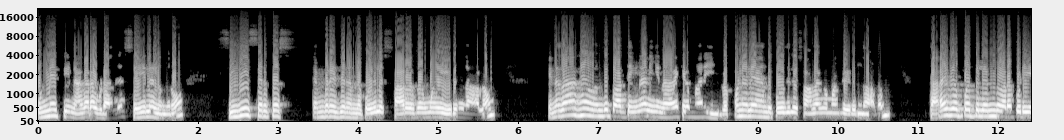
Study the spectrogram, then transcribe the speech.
முன்னேற்றி நகர விடாது செயலிழந்துரும் சிவி சர்ஃபஸ் டெம்பரேச்சர் அந்த பகுதியில் சாதகமாக இருந்தாலும் என்னதாக வந்து பாத்தீங்கன்னா நீங்க நினைக்கிற மாதிரி வெப்பநிலை அந்த பகுதியில சாதகமாக இருந்தாலும் தரை வெப்பத்திலிருந்து வரக்கூடிய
